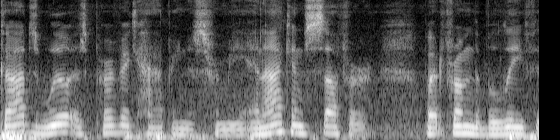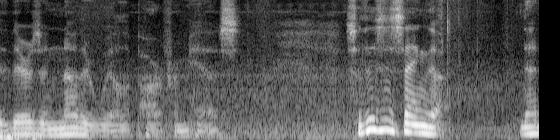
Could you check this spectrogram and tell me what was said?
God's will is perfect happiness for me and I can suffer but from the belief that there's another will apart from his. So this is saying that that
